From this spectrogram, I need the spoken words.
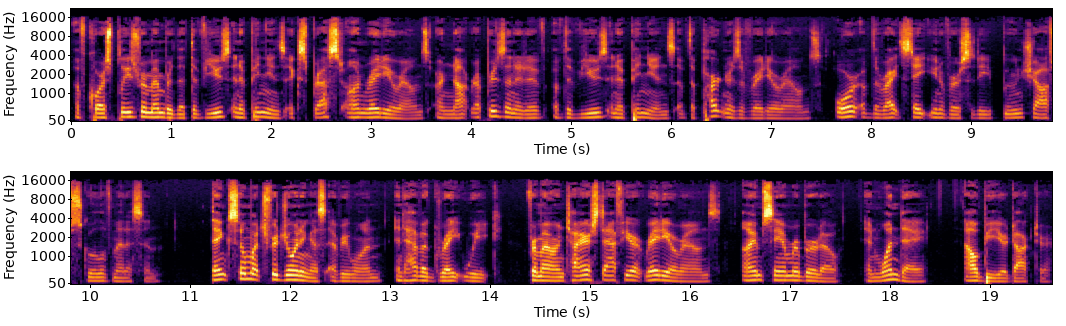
Of course, please remember that the views and opinions expressed on Radio Rounds are not representative of the views and opinions of the partners of Radio Rounds or of the Wright State University Boonshoft School of Medicine. Thanks so much for joining us, everyone, and have a great week. From our entire staff here at Radio Rounds, I'm Sam Roberto, and one day I'll be your doctor.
